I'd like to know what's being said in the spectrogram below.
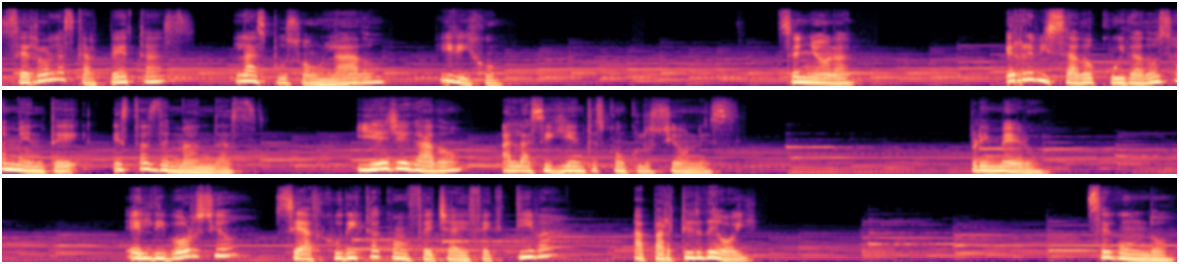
cerró las carpetas, las puso a un lado y dijo, Señora, he revisado cuidadosamente estas demandas y he llegado a las siguientes conclusiones. Primero, el divorcio se adjudica con fecha efectiva a partir de hoy. Segundo,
